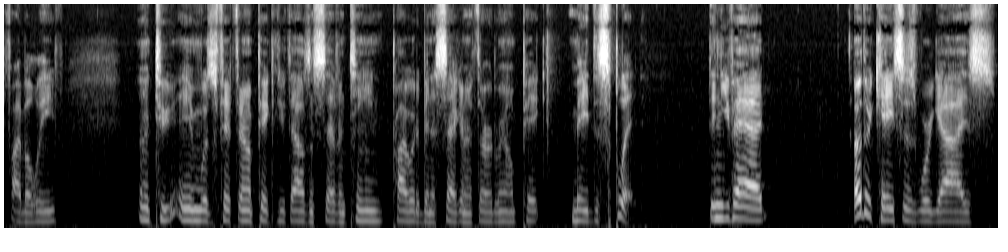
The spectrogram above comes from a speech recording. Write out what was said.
if I believe. Uh, and was a fifth round pick in 2017. Probably would have been a second or third round pick. Made the split. Then you've had other cases where guys,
